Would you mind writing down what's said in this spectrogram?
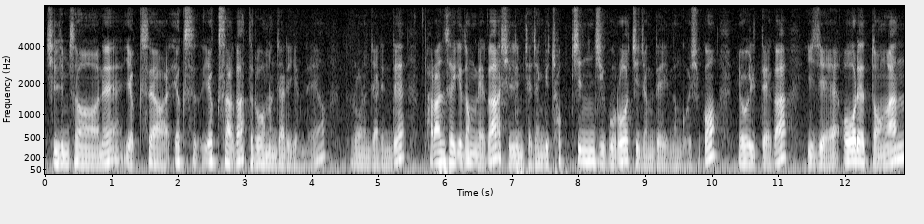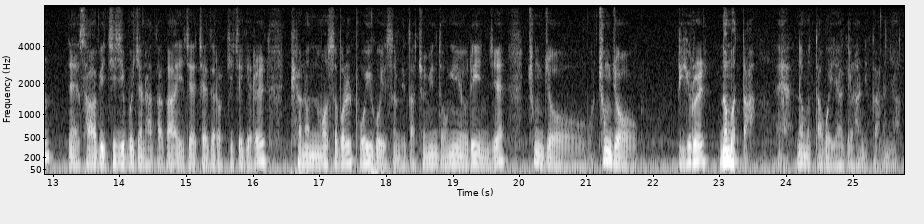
신림선의 역사, 역사 역사 가 들어오는 자리겠네요. 들어오는 자리인데 파란색 이 동네가 신림 재정비 촉진지구로 지정되어 있는 곳이고 요 일대가 이제 오랫동안 예, 사업이 지지부진하다가 이제 제대로 기저귀를 펴는 모습을 보이고 있습니다. 주민 동의율이 이제 충족 충족 비율을 넘었다. 예, 넘었다고 이야기를 하니까는요.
